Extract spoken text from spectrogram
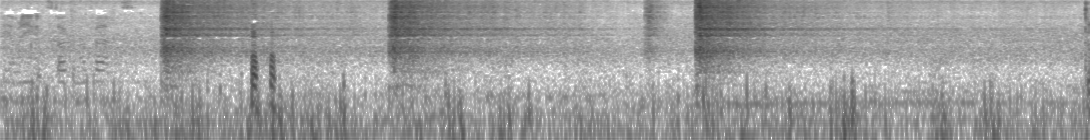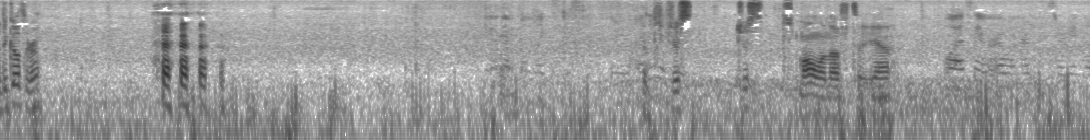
See how many get stuck in the fence. Did it go through? It's just just small enough to yeah. Well, I say where I wonder if it's starting to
